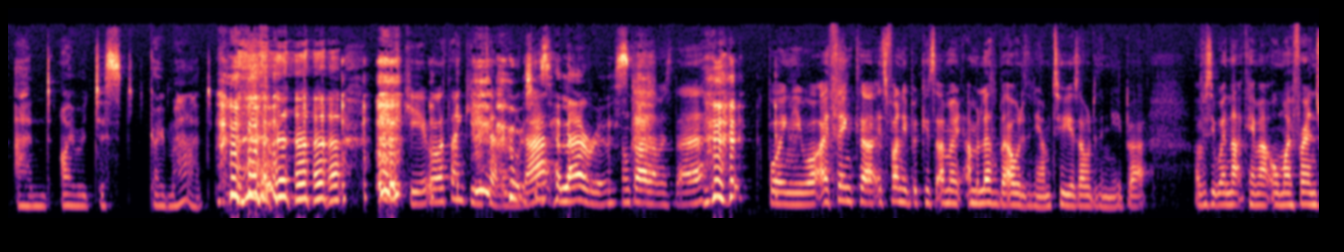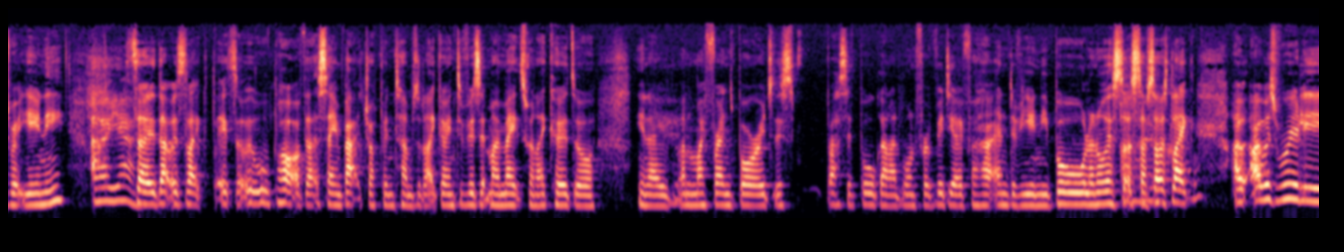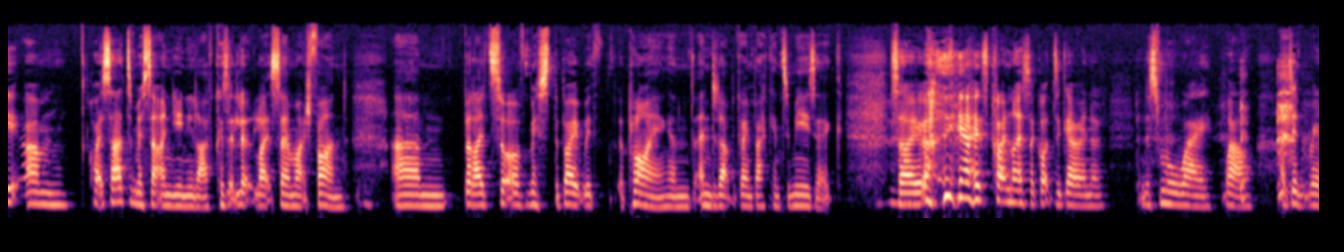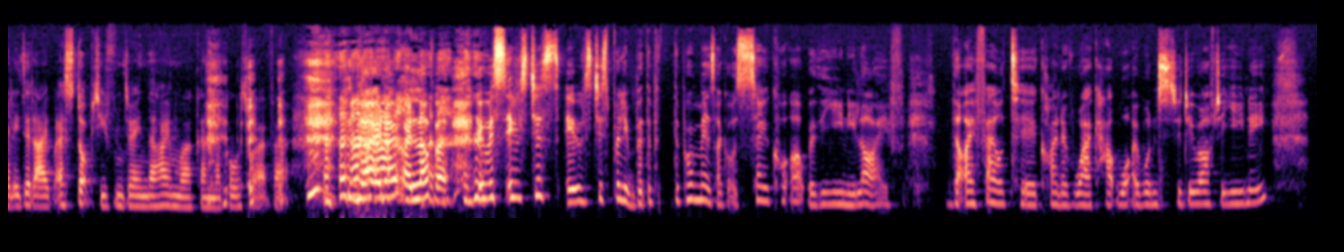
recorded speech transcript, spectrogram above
and I would just go mad. thank you. Well, thank you for telling me that. Which is hilarious. I'm glad I was there, boying you. I think uh, it's funny because I'm a, I'm a little bit older than you. I'm two years older than you, but obviously when that came out, all my friends were at uni. Oh yeah. So that was like it's all part of that same backdrop in terms of like going to visit my mates when I could, or you know, one of my friends borrowed this massive ball gun I'd worn for a video for her end of uni ball and all this sort of stuff. So I was like, I, I was really um, quite sad to miss out on uni life because it looked like so much fun. Um, but I'd sort of missed the boat with applying and ended up going back into music. So yeah, it's quite nice. I got to go in a in a small way. Well, I didn't really, did I? I stopped you from doing the homework and the coursework, but no, no, I love it. It was, it was just, it was just brilliant. But the, the problem is, I got so caught up with uni life that I failed to kind of work out what I wanted to do after uni.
